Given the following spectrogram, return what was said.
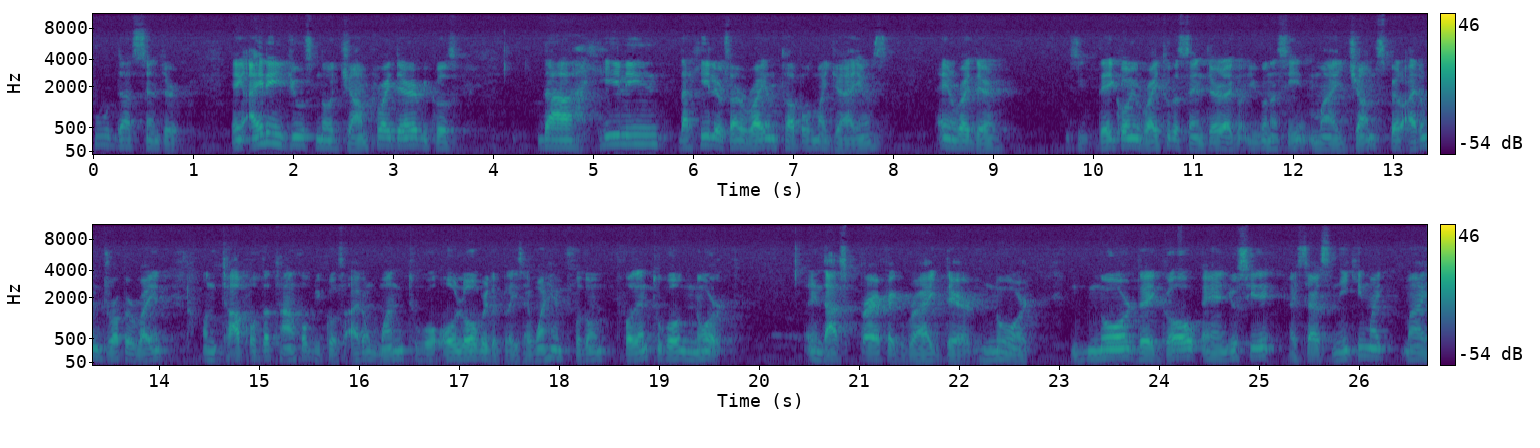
to the center. And I didn't use no jump right there because the healing the healers are right on top of my giants and right there. See they going right to the center. You're gonna see my jump spell. I don't drop it right on top of the town hall because I don't want to go all over the place. I want him for them for them to go north and that's perfect right there. North north they go and you see I start sneaking my my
